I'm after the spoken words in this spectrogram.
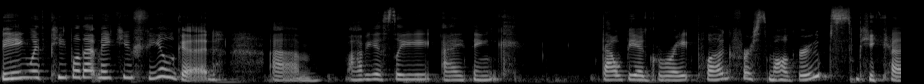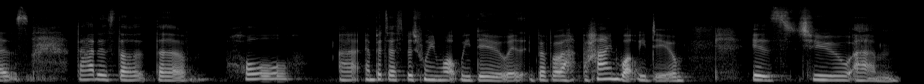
being with people that make you feel good. Um, obviously, I think that would be a great plug for small groups because that is the the whole uh, impetus between what we do, behind what we do, is to um,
